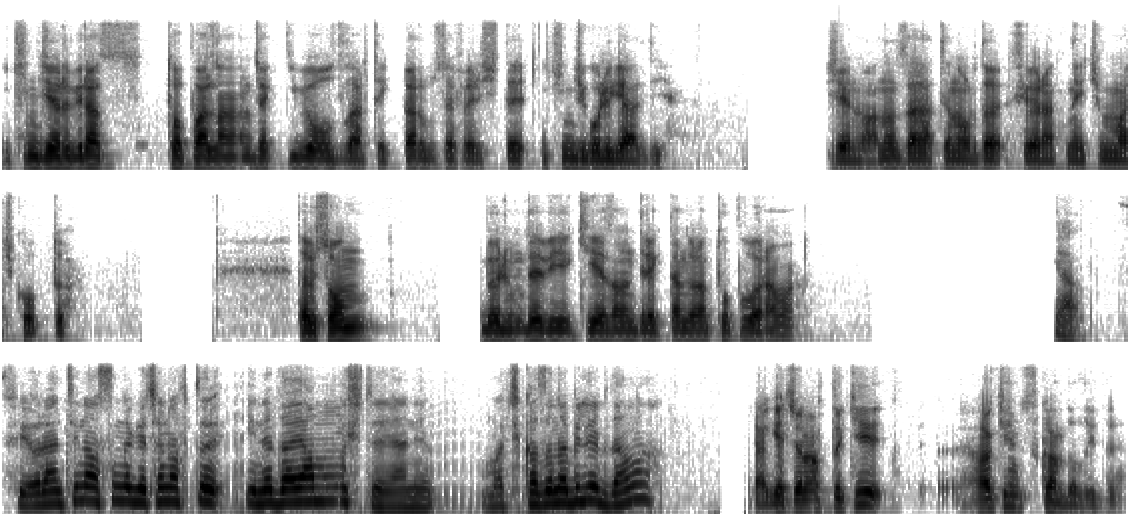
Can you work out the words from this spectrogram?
İkinci yarı biraz toparlanacak gibi oldular tekrar. Bu sefer işte ikinci golü geldi Genoa'nın. Zaten orada Fiorentina için maç koptu. Tabii son bölümde bir Chiesa'nın direkten dönen topu var ama Ya Fiorentina aslında geçen hafta yine dayanmıştı. Yani maçı kazanabilirdi ama ya geçen haftaki hakem skandalıydı.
